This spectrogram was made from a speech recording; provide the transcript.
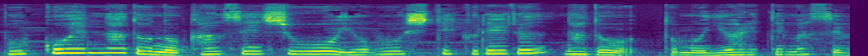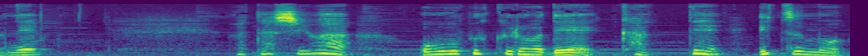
膀胱炎などの感染症を予防してくれるなどとも言われてますよね。私は大袋で買っていつも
